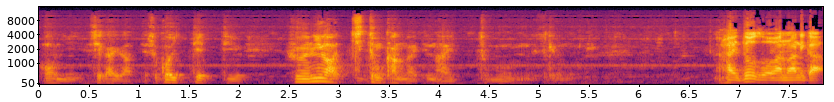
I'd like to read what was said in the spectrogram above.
方に世界があって、そこ行ってっていうふうにはちっとも考えてないと思うんですけども。はい、どうぞ、あの、何か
